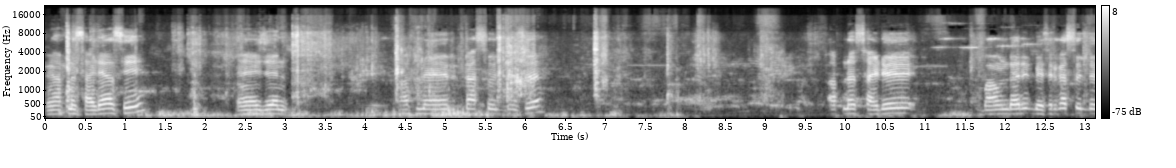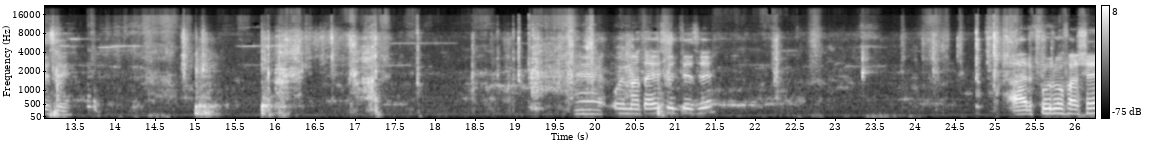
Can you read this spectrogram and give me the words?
আমি আপনার সাইডে আছি। এই যে আপনার কাজ চলতেছে। আপনার সাইডে বাউন্ডারির বেসের কাজ চলতেছে। হ্যাঁ ওই মাথায় চলতেছে। আর পূর্ব পাশে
